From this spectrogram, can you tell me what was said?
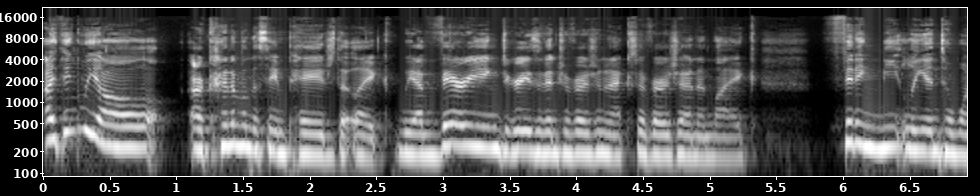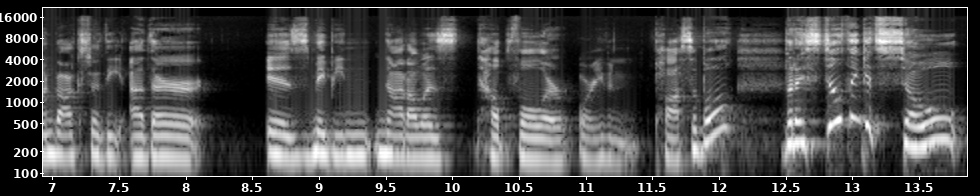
I think we all are kind of on the same page that like we have varying degrees of introversion and extroversion and like fitting neatly into one box or the other is maybe not always helpful or or even possible. But I still think it's so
